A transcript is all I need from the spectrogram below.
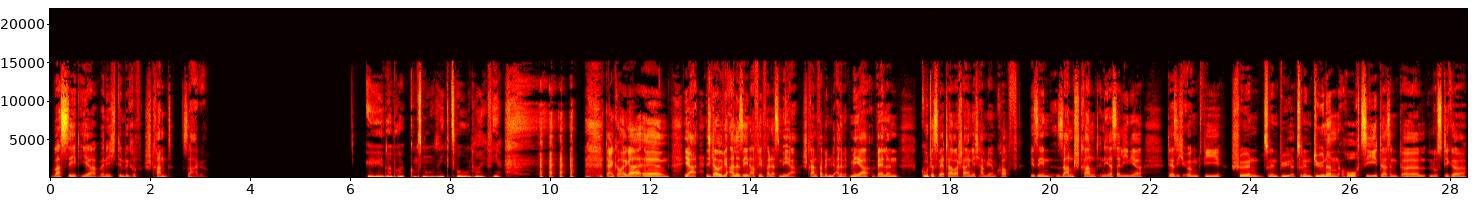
Was seht ihr, wenn ich den Begriff Strand sage? Überbrückungsmusik 2, 3, 4. Danke, Holger. Ähm, ja, ich glaube, wir alle sehen auf jeden Fall das Meer. Strand verbinden wir alle mit Meer, Wellen, gutes Wetter wahrscheinlich haben wir im Kopf. Wir sehen Sandstrand in erster Linie, der sich irgendwie schön zu den, Bü zu den Dünen hochzieht. Da sind äh, lustige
